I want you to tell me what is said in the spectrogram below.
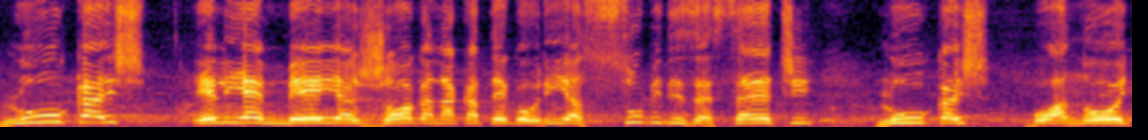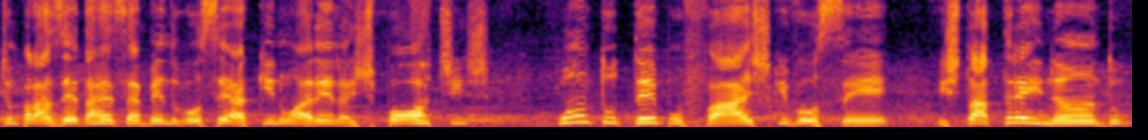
Lucas, ele é meia, joga na categoria sub-17. Lucas, boa noite, um prazer estar recebendo você aqui no Arena Esportes. Quanto tempo faz que você está treinando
